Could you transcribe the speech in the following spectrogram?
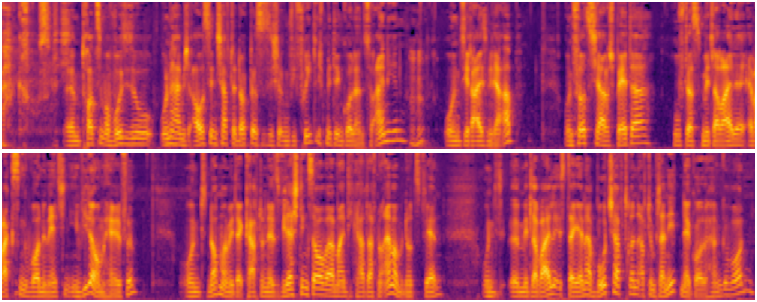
Ach, grauslich. Ähm, trotzdem, obwohl sie so unheimlich aussehen, schafft der Doktor es sich irgendwie friedlich mit den Gollern zu einigen. Und sie reisen wieder ab. Und 40 Jahre später ruft das mittlerweile erwachsen gewordene Mädchen ihn wieder um Hilfe. Und nochmal mit der Karte. Und er ist wieder stinksauer, weil er meint, die Karte darf nur einmal benutzt werden. Und äh, mittlerweile ist Diana Botschafterin auf dem Planeten der Gollhörn geworden,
